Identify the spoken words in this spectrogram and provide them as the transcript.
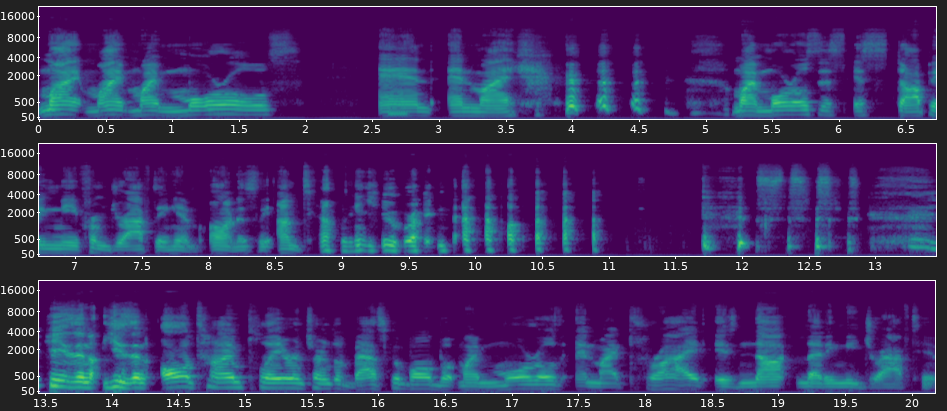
My my my morals and and my my morals is is stopping me from drafting him. Honestly, I'm telling you right now. he's an he's an all-time player in terms of basketball, but my morals and my pride is not letting me draft him.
